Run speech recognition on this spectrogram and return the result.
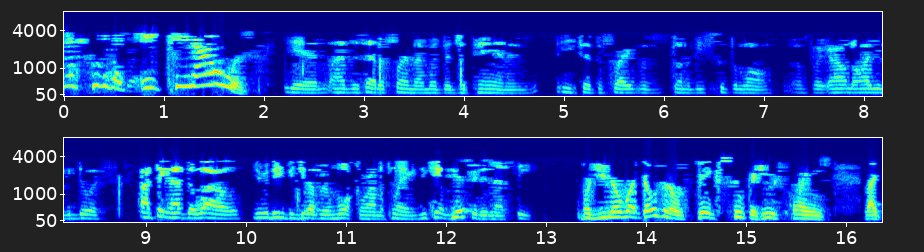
That flew like 18 hours. yeah, I just had a friend that went to Japan and he said the flight was gonna be super long. I was like, I don't know how you can do it. I think after a while you would need to get up and walk around the plane. You can't just sit in that seat. But you know what? Those are those big, super huge planes. Like,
